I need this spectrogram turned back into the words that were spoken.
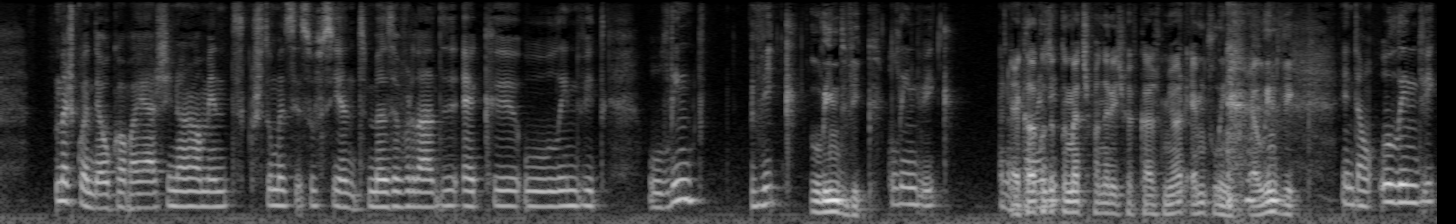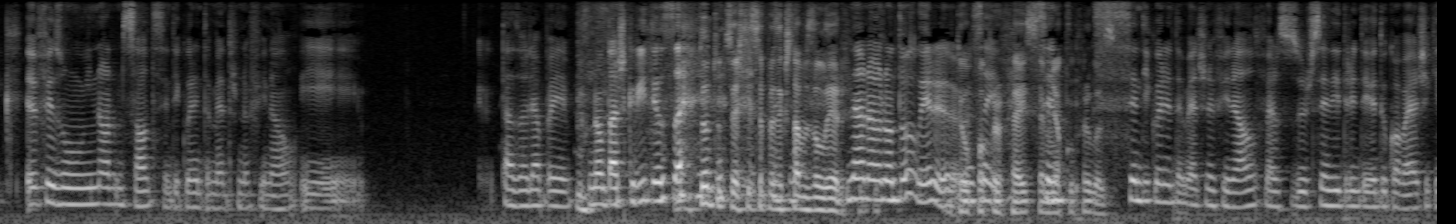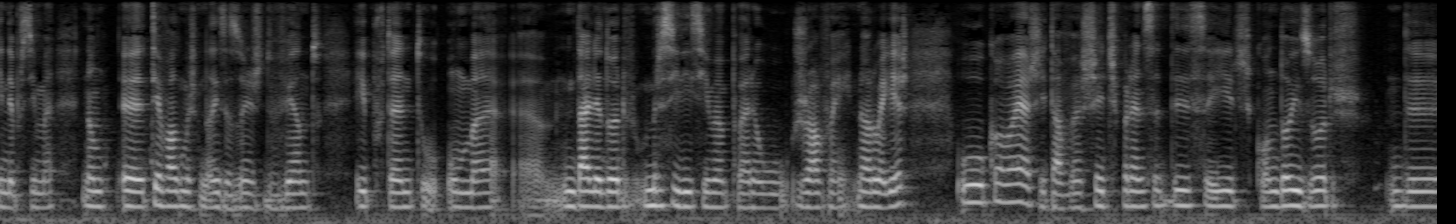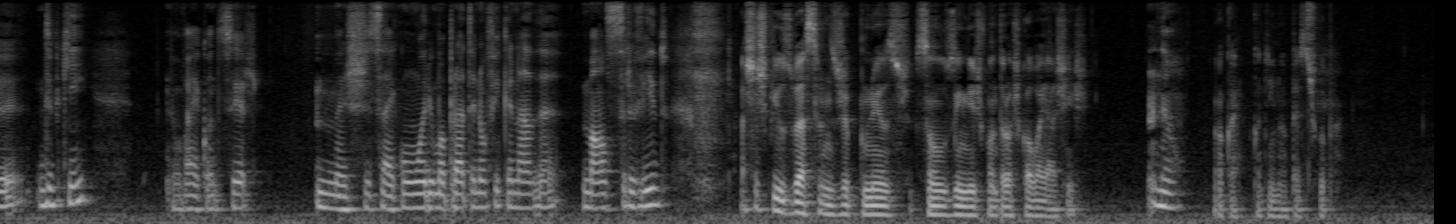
mas quando é o Kobayashi normalmente costuma ser suficiente. Mas a verdade é que o Lindvik, o Lindvik, Lindvik. Lindvik, não É aquela falo coisa que tu metes para o nariz para ficares melhor. É muito lindo. É Lindvik. Então, o Lindvik eh, fez um enorme salto de 140 metros na final e. Estás a olhar para ele porque não está escrito, eu sei. então tu disseste isso a pensar que estavas a ler. Não, não, não estou a ler. O teu poker face é melhor que o fragoso. 140 metros na final versus os 138 do Kobayashi, que ainda por cima não, eh, teve algumas penalizações de vento e, portanto, uma ah, medalha de ouro merecidíssima para o jovem norueguês. O Kobayashi estava cheio de esperança de sair com dois ouros de, de Pequim. Não vai acontecer, mas se sai com um ouro e uma prata não fica nada mal servido. Achas que os westerns japoneses são os índios contra os Kobayashis? Não. Ok, continua, peço desculpa.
